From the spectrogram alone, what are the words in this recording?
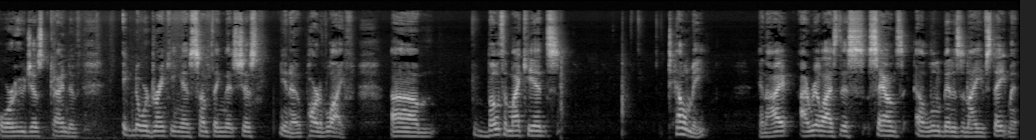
or who just kind of ignore drinking as something that's just you know, part of life. Um, both of my kids tell me, and I, I realize this sounds a little bit as a naive statement.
